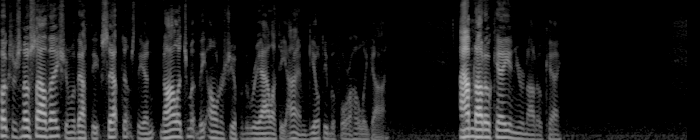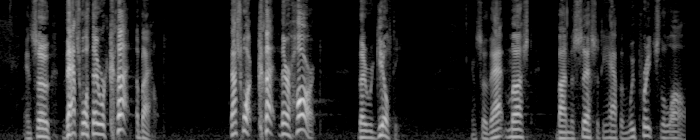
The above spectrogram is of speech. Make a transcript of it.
Folks, there's no salvation without the acceptance, the acknowledgement, the ownership of the reality I am guilty before a holy God. I'm not okay and you're not okay. And so that's what they were cut about. That's what cut their heart. They were guilty. And so that must, by necessity, happen. We preach the law.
